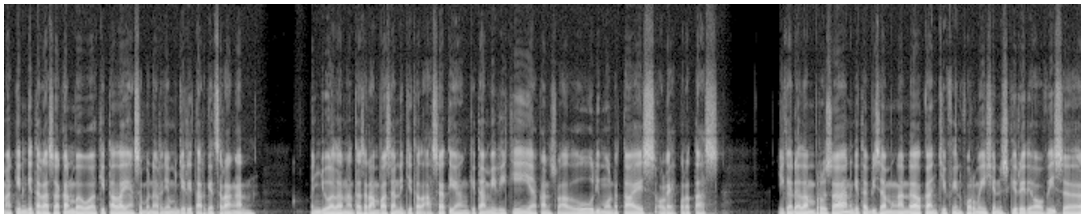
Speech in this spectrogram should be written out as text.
makin kita rasakan bahwa kitalah yang sebenarnya menjadi target serangan penjualan atas rampasan digital aset yang kita miliki akan selalu dimonetize oleh peretas. Jika dalam perusahaan kita bisa mengandalkan Chief Information Security Officer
